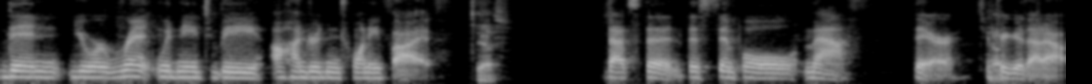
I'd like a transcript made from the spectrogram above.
then your rent would need to be 125 yes. That's the the simple math there to Yep. figure that out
